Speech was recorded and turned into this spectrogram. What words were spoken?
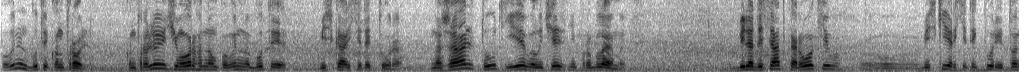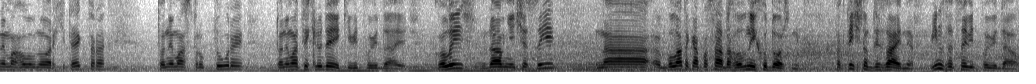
Повинен бути контроль. Контролюючим органом повинна бути міська архітектура. На жаль, тут є величезні проблеми. Біля десятка років в міській архітектурі то нема головного архітектора, то нема структури, то нема тих людей, які відповідають. Колись, в давні часи, на... була така посада головний художник, фактично дизайнер. Він за це відповідав.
